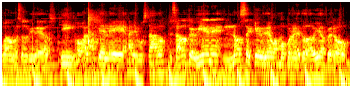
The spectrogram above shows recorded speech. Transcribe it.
ponga uno de esos videos y ojalá que le haya gustado. El sábado que viene, no sé qué video vamos a poner todavía, pero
